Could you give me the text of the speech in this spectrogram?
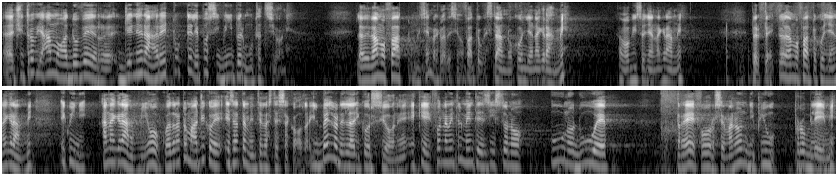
eh, ci troviamo a dover generare tutte le possibili permutazioni. L'avevamo fatto, mi sembra che l'avessimo fatto quest'anno con gli anagrammi, abbiamo visto gli anagrammi? Perfetto, l'avevamo fatto con gli anagrammi e quindi anagrammi o quadrato magico è esattamente la stessa cosa. Il bello della ricorsione è che fondamentalmente esistono uno, due, tre forse, ma non di più problemi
